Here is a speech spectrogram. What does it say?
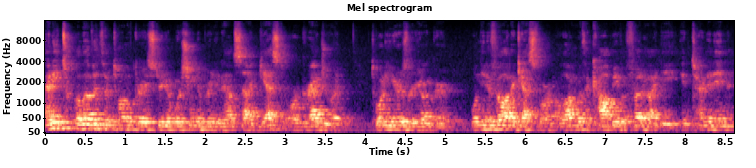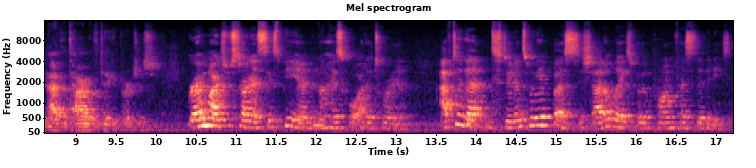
Any 11th or 12th grade student wishing to bring an outside guest or graduate, 20 years or younger, will need to fill out a guest form along with a copy of a photo ID and turn it in at the time of the ticket purchase. Grand March will start at 6 p.m. in the high school auditorium. After that, the students will get bused to Shadow Lakes for the prom festivities.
